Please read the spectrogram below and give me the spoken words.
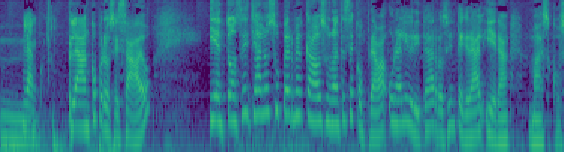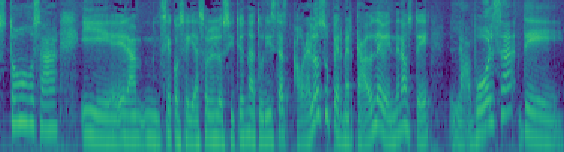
Blanco. blanco procesado. Y entonces ya los supermercados, uno antes se compraba una librita de arroz integral y era más costosa y era, mm, se conseguía solo en los sitios naturistas. Ahora los supermercados le venden a usted la bolsa de,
